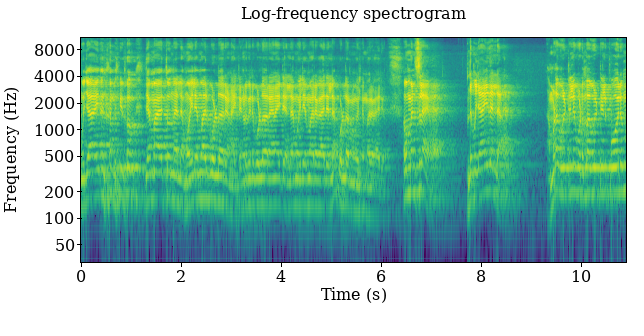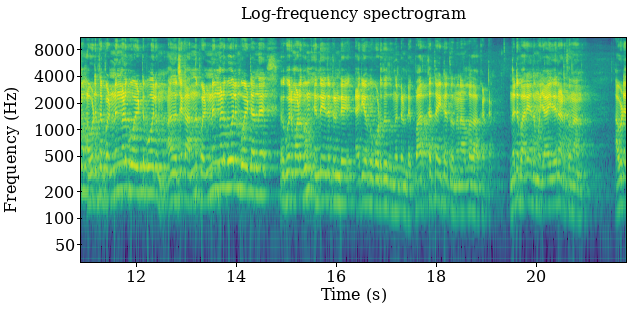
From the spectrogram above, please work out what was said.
മുജാഹിദും ജമാഅത്തും ഒന്നല്ല മൊയിലിയന്മാർ പൊള്ളുകാരാണ് ഞങ്ങൾ പിന്നെ പൊള്ളുകാരാനായിട്ട് എല്ലാ മൊയിലിയന്മാരുടെ കാര്യമല്ല പൊള്ളുകാരുടെ മൊയിലിയന്മാരുടെ കാര്യം. അപ്പം മനസ്സിലായോ? ഇത് മുജാഹിദല്ല. നമ്മളെ വീട്ടിൽ കുടുംബ വീട്ടിൽ പോലും അവിടുത്തെ പെണ്ണുങ്ങൾ പോയിട്ട് പോലും അതെന്ന് വെച്ചാൽ അന്ന് പെണ്ണുങ്ങൾ പോലും പോയിട്ട് അന്ന് കുരുമുളകും എന്ത് ചെയ്തിട്ടുണ്ട് അരിയൊക്കെ കൊടുത്ത് തിന്നിട്ടുണ്ട്. ബർക്കത്തായിട്ട് തിന്നണം അള്ള കാക്കട്ടെ എന്നിട്ട് പറയാതെ മുജാഹിദീനെ അടുത്തുനിന്നാണ് അവിടെ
